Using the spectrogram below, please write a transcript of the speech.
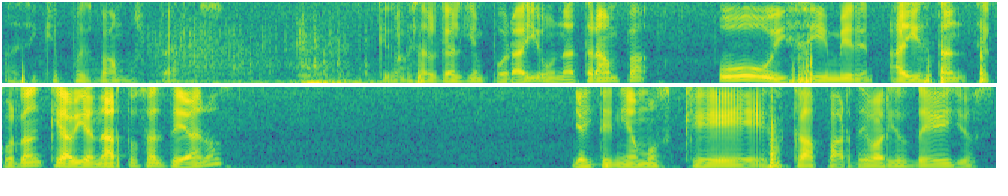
Así que pues vamos, perros. Que no me salga alguien por ahí o una trampa. Uy, sí, miren. Ahí están. ¿Se acuerdan que habían hartos aldeanos? Y ahí teníamos que escapar de varios de ellos.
